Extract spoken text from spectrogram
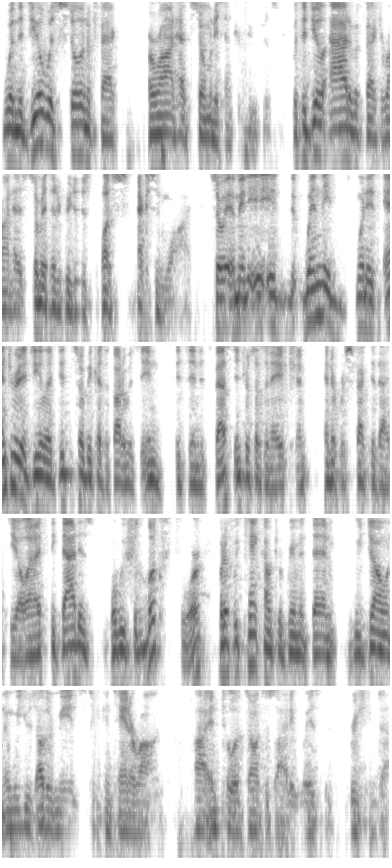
when the deal was still in effect, Iran had so many centrifuges. With the deal out of effect, Iran has so many centrifuges plus X and Y. So I mean, it, it, when they when it entered a deal, it did so because it thought it was in it's in its best interest as a nation, and it respected that deal. And I think that is what we should look for. But if we can't come to agreement, then we don't, and we use other means to contain Iran uh, until its own society weighs the regime down.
